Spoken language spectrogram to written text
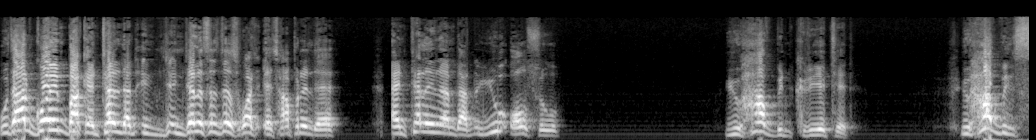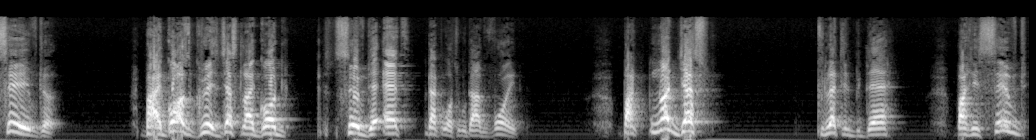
without going back and telling that in, Genesis this is what is happening there, and telling them that you also, you have been created. You have been saved by God's grace, just like God saved the earth that was without void. But not just to let it be there, but He saved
